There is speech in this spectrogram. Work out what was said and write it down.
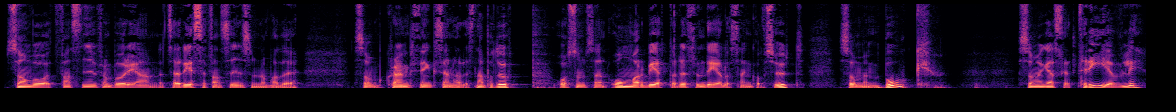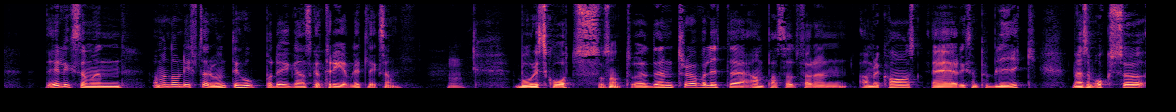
Som var ett fanzine från början, ett resefanzine som de hade. Som Crime Think sen hade snappat upp och som sen omarbetades en del och sen gavs ut. Som en bok. Som är ganska trevlig. Det är liksom en, ja men de lyfter runt ihop och det är ganska trevligt liksom. Mm i squats och sånt. Och den tror jag var lite anpassad för en amerikansk eh, liksom publik. Men som också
